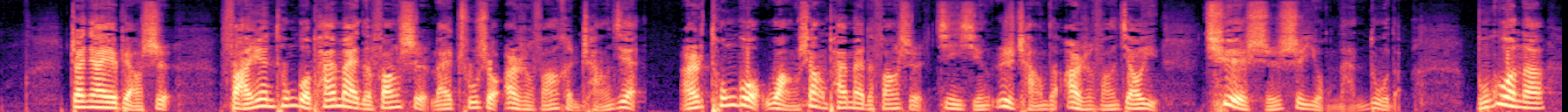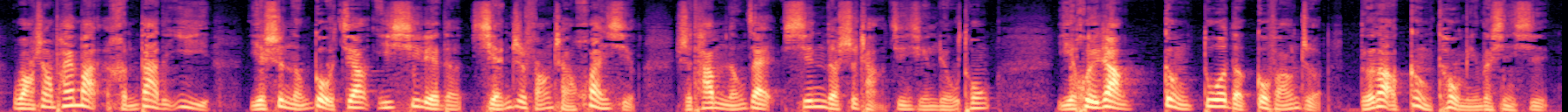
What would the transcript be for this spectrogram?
专家也表示，法院通过拍卖的方式来出售二手房很常见，而通过网上拍卖的方式进行日常的二手房交易，确实是有难度的。不过呢，网上拍卖很大的意义。也是能够将一系列的闲置房产唤醒，使他们能在新的市场进行流通，也会让更多的购房者得到更透明的信息。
